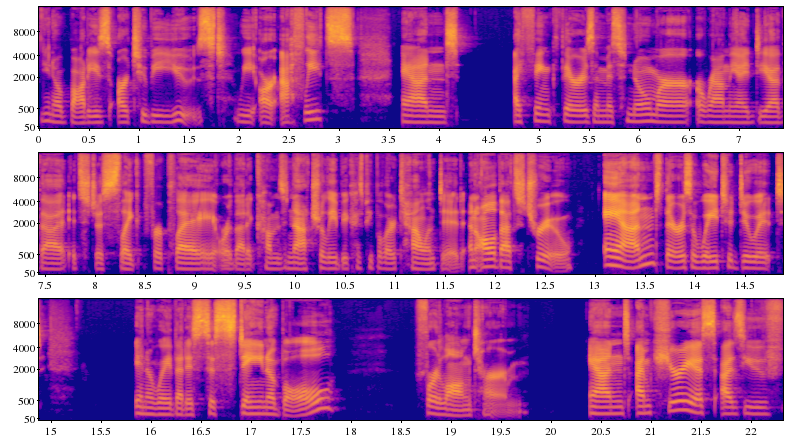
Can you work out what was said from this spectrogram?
you know bodies are to be used we are athletes and i think there is a misnomer around the idea that it's just like for play or that it comes naturally because people are talented and all of that's true and there is a way to do it in a way that is sustainable for long term and I'm curious as you've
